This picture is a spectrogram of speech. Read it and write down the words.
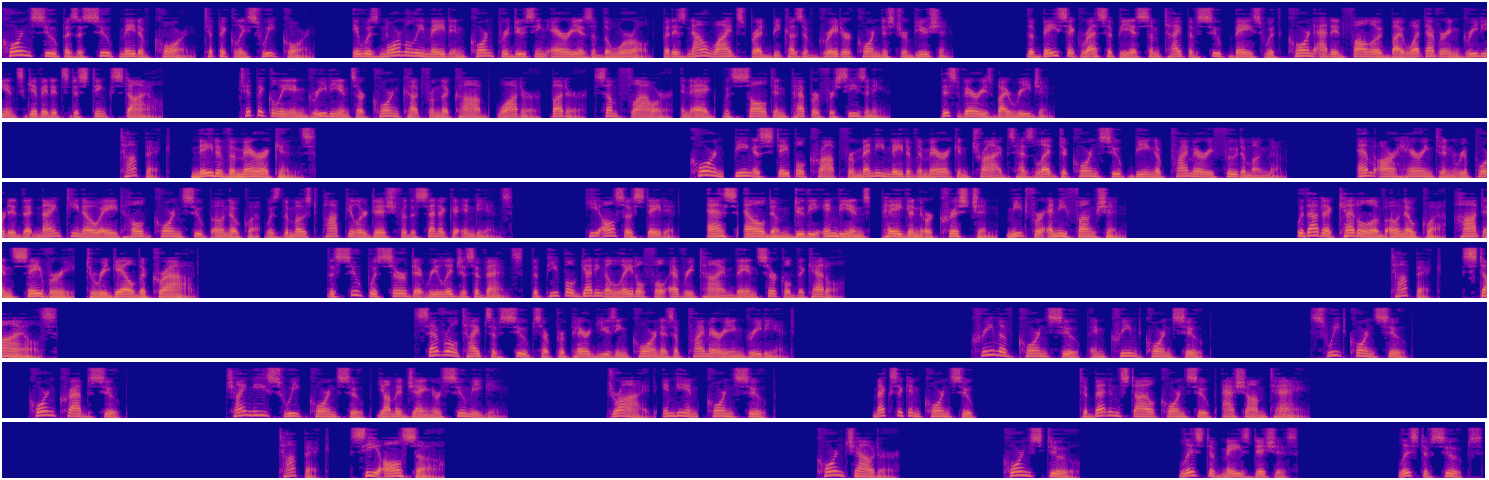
Corn soup is a soup made of corn typically sweet corn. It was normally made in corn-producing areas of the world, but is now widespread because of greater corn distribution. The basic recipe is some type of soup base with corn added followed by whatever ingredients give it its distinct style. Typically ingredients are corn cut from the cob, water, butter, some flour, and egg, with salt and pepper for seasoning. This varies by region. Native Americans Corn, being a staple crop for many Native American tribes has led to corn soup being a primary food among them. M. R. Harrington reported that 1908 hulled corn soup onokwa was the most popular dish for the Seneca Indians. He also stated, S eldom do the Indians, pagan or Christian, meet for any function, without a kettle of onokwa, hot and savory, to regale the crowd." The soup was served at religious events, the people getting a ladleful every time they encircled the kettle. Styles Several types of soups are prepared using corn as a primary ingredient. Cream of corn soup and creamed corn soup Sweet corn soup Corn crab soup Chinese sweet corn soup or sumigang Dried Indian corn soup Mexican corn soup Tibetan-style corn soup asham tang. Topic. See also Corn chowder Corn stew List of maize dishes List of soups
